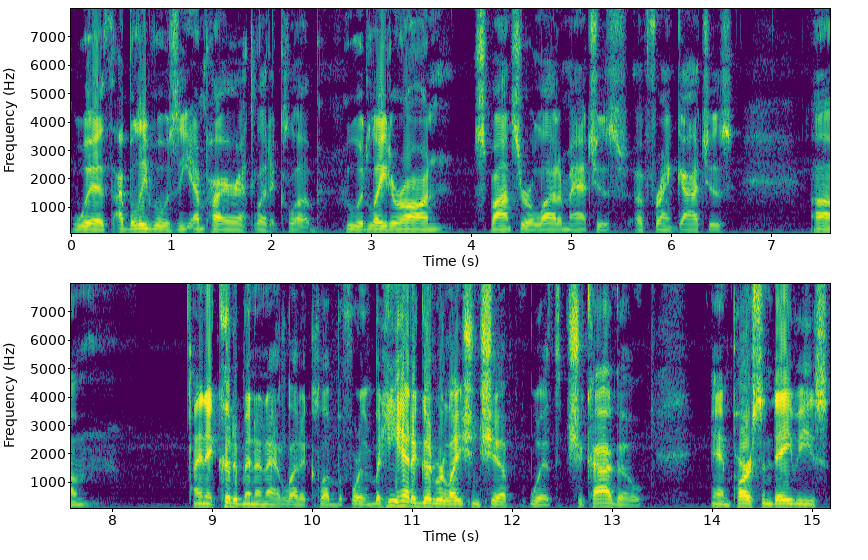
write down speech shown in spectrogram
with, I believe it was the Empire Athletic Club, who would later on sponsor a lot of matches of Frank Gotch's. Um, and it could have been an athletic club before them. But he had a good relationship with Chicago, and Parson Davies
